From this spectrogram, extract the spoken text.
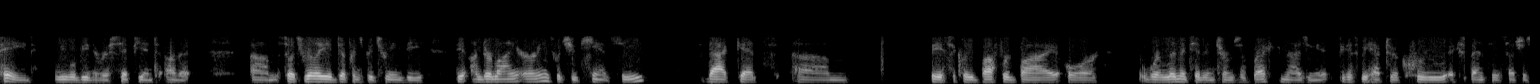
paid, we will be the recipient of it. Um, so it's really a difference between the the underlying earnings, which you can't see, that gets um, basically buffered by or we're limited in terms of recognizing it because we have to accrue expenses such as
